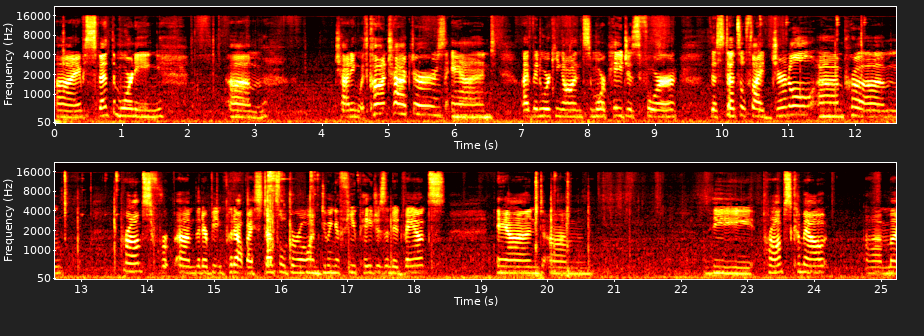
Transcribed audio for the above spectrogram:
I've spent the morning um, chatting with contractors and I've been working on some more pages for the stencilified journal um, pro, um, prompts for, um, that are being put out by Stencil Girl. I'm doing a few pages in advance and um, the prompts come out um, uh,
